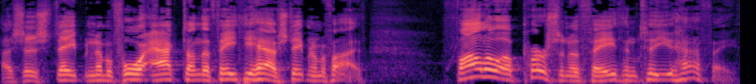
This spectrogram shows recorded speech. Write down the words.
I said statement number four, act on the faith you have. Statement number five, follow a person of faith until you have faith.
